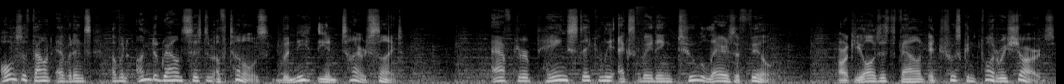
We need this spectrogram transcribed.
also found evidence of an underground system of tunnels beneath the entire site. After painstakingly excavating two layers of fill, archaeologists found Etruscan pottery shards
